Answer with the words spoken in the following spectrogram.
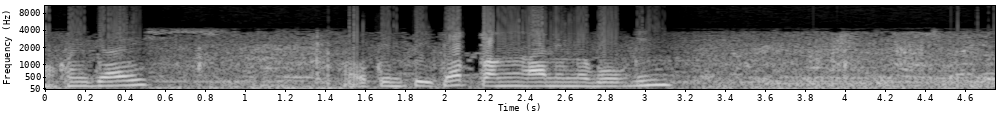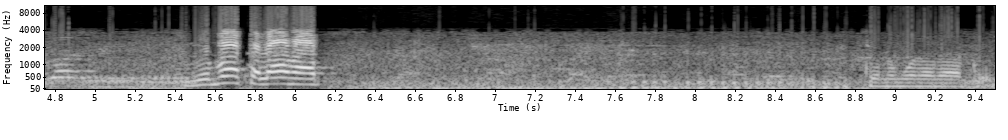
Okay, guys. Ito yung pickup, pang anim na booking. Sige ba, salamat. Ito na muna natin.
